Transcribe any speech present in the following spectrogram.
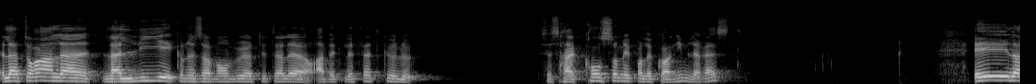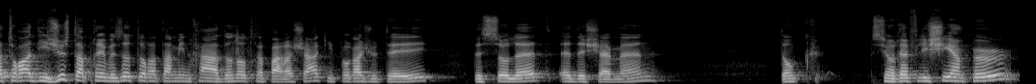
Et la Torah l'a lié, que nous avons vu tout à l'heure, avec le fait que le, ce sera consommé par le Kohanim, le reste. Et la Torah dit juste après Torah Tamincha dans notre paracha qu'il faut rajouter de solet et de shemen. Donc, si on réfléchit un peu,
